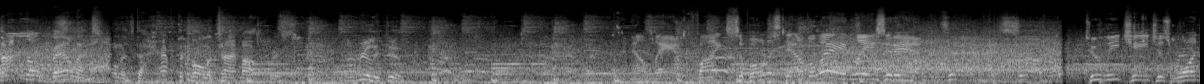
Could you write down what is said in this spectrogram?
knocked off balance. Sabonis to have to call a timeout, Chris. You really do. And now Lamb finds Sabonis down the lane, lays it in. Two lead changes, one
